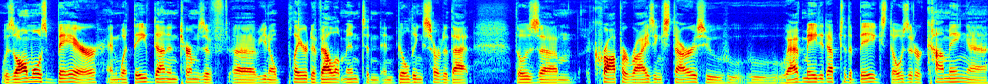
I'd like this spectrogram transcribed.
was almost bare, and what they've done in terms of uh, you know player development and, and building sort of that those um, crop of rising stars who, who who have made it up to the bigs, those that are coming. Uh,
